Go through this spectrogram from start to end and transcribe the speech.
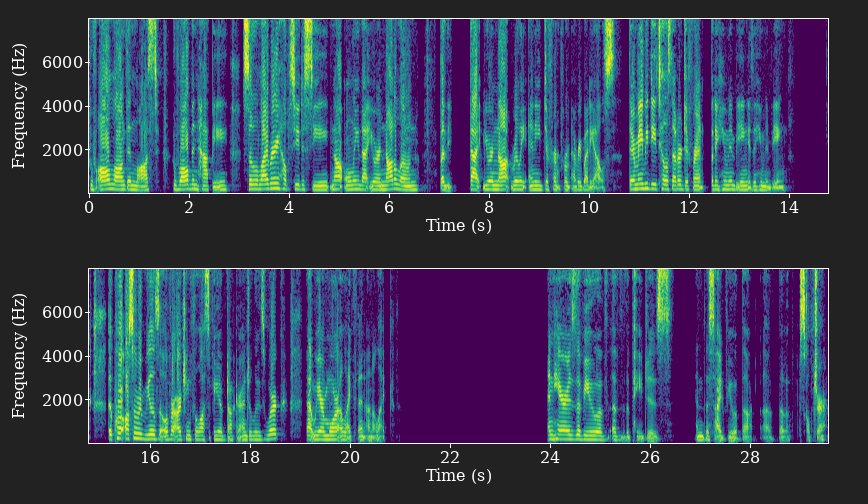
who've all longed and lost, who've all been happy. So the library helps you to see not only that you are not alone, but that you're not really any different from everybody else. There may be details that are different, but a human being is a human being. The quote also reveals the overarching philosophy of Dr. Angelou's work that we are more alike than unalike. And here is the view of, of the pages and the side view of the, of the sculpture.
